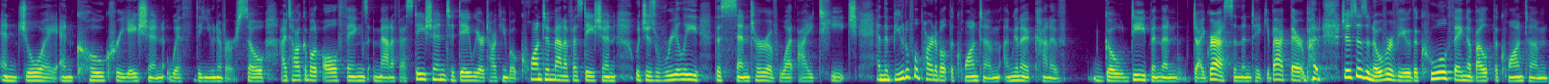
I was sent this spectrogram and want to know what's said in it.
and joy and co creation with the universe. So, I talk about all things manifestation. Today, we are talking about quantum manifestation, which is really the center of what I teach. And the beautiful part about the quantum, I'm going to kind of go deep and then digress and then take you back there. But just as an overview, the cool thing about the quantum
